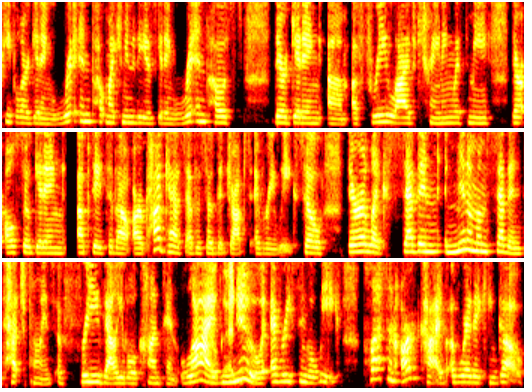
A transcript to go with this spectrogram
people are getting written, po- my community is getting written posts. They're getting um, a free live training with me. They're also getting updates about our podcast episode that drops every week. So there are like seven, minimum seven touch points of free, valuable content live, so new every single week, plus an archive of where they can go.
